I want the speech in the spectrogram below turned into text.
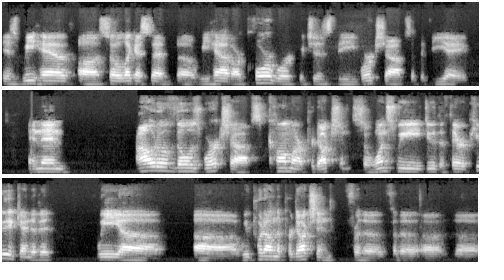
is we have uh, so like I said uh, we have our core work which is the workshops at the VA, and then out of those workshops come our production. So once we do the therapeutic end of it, we uh, uh, we put on the production for the for the uh, the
